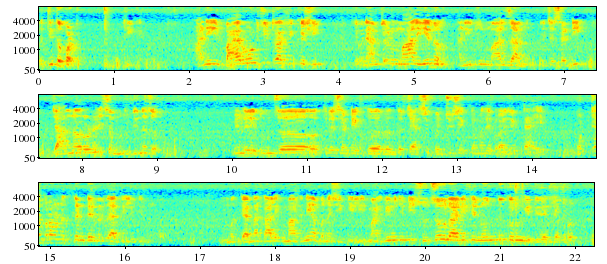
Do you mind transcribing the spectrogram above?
तर तिथं पाठवू. ठीक आहे. आणि बाय रोडची ट्रॅफिक कशी? ते म्हणजे आमच्याकडे माल येणं आणि इथून माल जाणं याच्यासाठी जालना रोड आणि समृद्धीनं जाऊ. म्हणजे तुमचं त्रेसष्ट एकर नंतर चारशे पंचवीस एकरमध्ये प्रोजेक्ट आहे. मोठ्या प्रमाणात कंटेनर जातील इथे मग त्यांना काल एक मागणी आपण अशी केली. मागणी म्हणजे मी सुचवलं आणि ते नोंदणी करून घेतली त्यांच्याबरोबर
